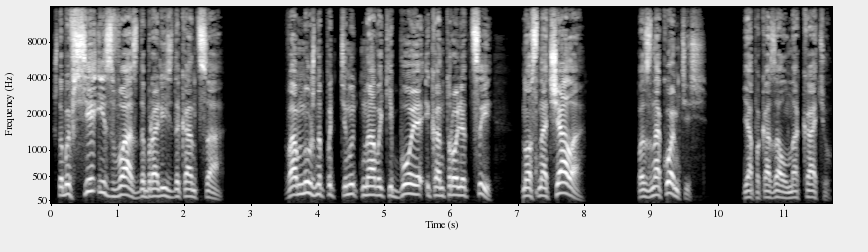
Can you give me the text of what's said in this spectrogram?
чтобы все из вас добрались до конца. Вам нужно подтянуть навыки боя и контроля ЦИ, но сначала познакомьтесь. Я показал на Катю.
